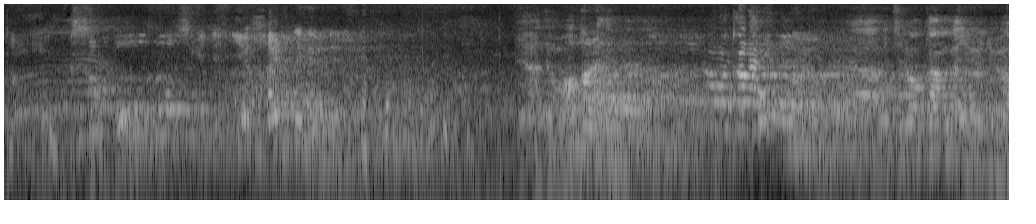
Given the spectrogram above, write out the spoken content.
多分もう草ボーボーすぎて家入れてへんねん。いやでも分からへん。な分からへん。のよいやうちのおかんが言うには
